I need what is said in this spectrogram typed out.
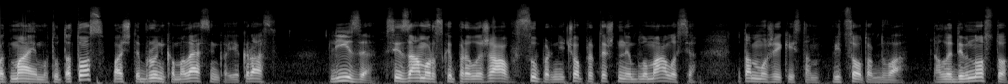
От маємо тут Атос, бачите, брунька малесенька, якраз лізе, всі заморозки перележав, супер, нічого практично не обломалося. Ну там може якийсь там відсоток два. Але 90,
